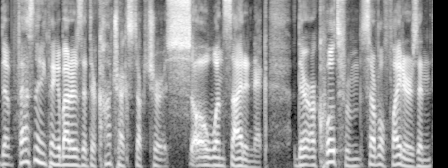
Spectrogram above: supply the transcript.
the fascinating thing about it is that their contract structure is so one-sided nick. There are quotes from several fighters and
